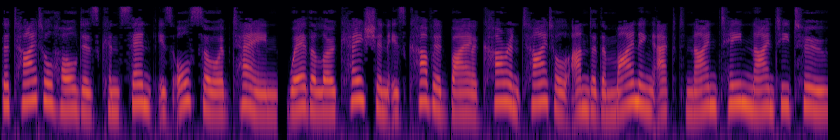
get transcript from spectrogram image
the titleholder's consent is also obtained, where the location is covered by a current title under the Mining Act 1992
